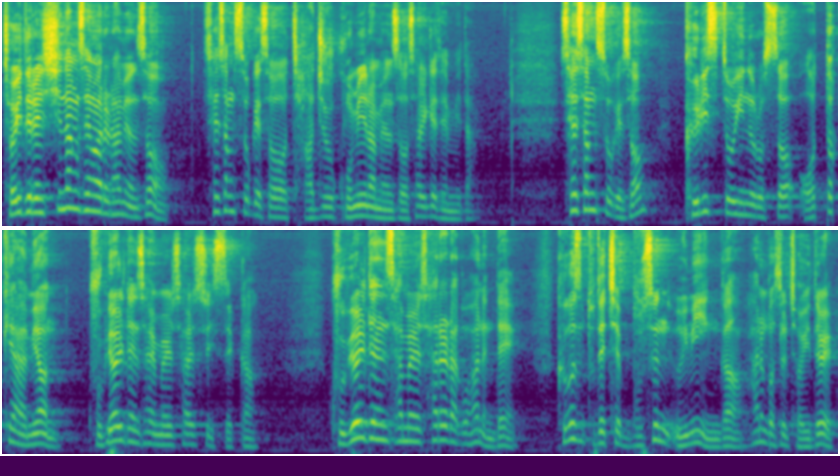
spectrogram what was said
저희들은 신앙생활을 하면서 세상 속에서 자주 고민하면서 살게 됩니다. 세상 속에서 그리스도인으로서 어떻게 하면 구별된 삶을 살 수 있을까? 구별된 삶을 살으라고 하는데 그것은 도대체 무슨 의미인가 하는 것을 저희들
